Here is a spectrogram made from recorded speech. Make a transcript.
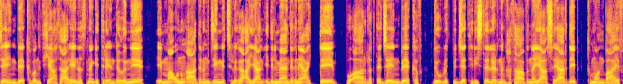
Jeenbekowyň syýasy arenasyna getirendigini, Emma onuň adynyň jemgyýetçilige aýan edilmändigini aýtdy. Bu aralykda Jeenbekow döwlet býujet serişdeleriniň hasabyna ýaşaýar diýip, Tumanbaýew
